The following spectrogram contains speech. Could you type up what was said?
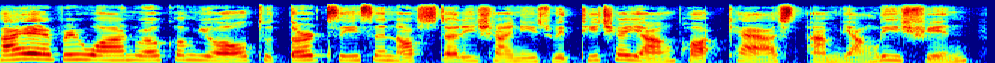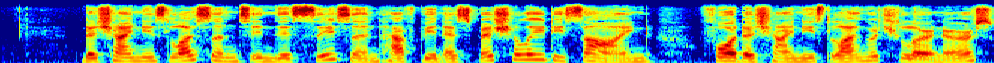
Hi everyone, welcome you all to third season of Study Chinese with Teacher Yang podcast. I'm Yang Liqun. The Chinese lessons in this season have been especially designed for the Chinese language learners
